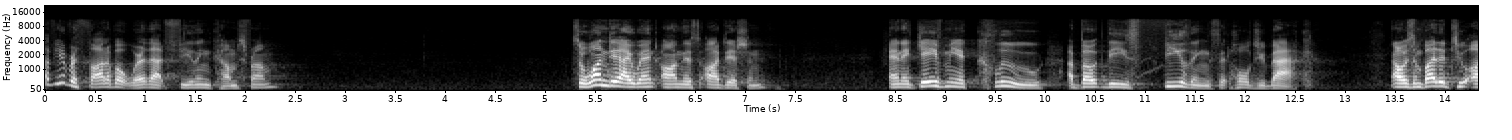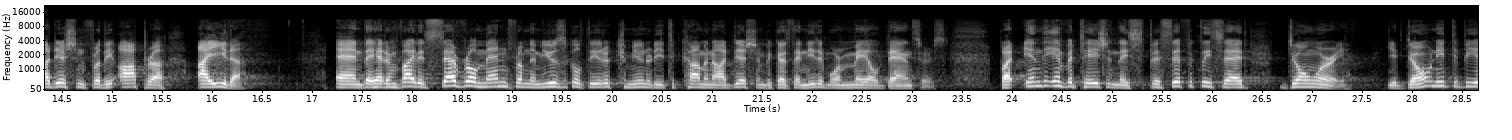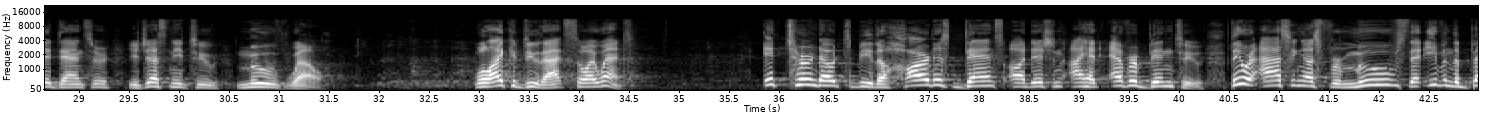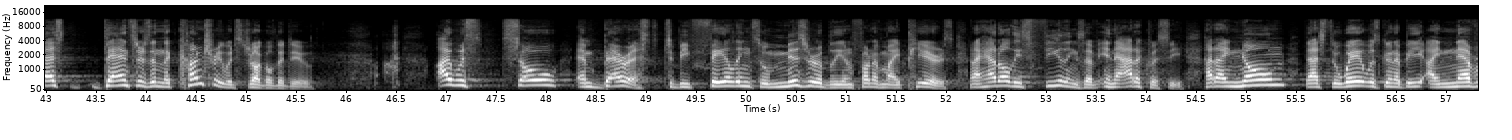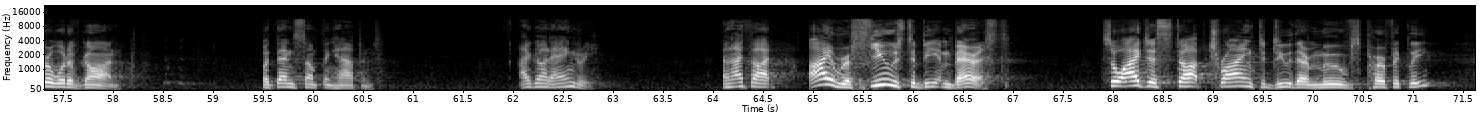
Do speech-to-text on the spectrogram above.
Have you ever thought about where that feeling comes from? So one day I went on this audition, and it gave me a clue about these feelings that hold you back. I was invited to audition for the opera Aida. And they had invited several men from the musical theater community to come and audition because they needed more male dancers. But in the invitation, they specifically said, Don't worry, you don't need to be a dancer, you just need to move well. well, I could do that, so I went. It turned out to be the hardest dance audition I had ever been to. They were asking us for moves that even the best dancers in the country would struggle to do. I was so embarrassed to be failing so miserably in front of my peers, and I had all these feelings of inadequacy. Had I known that's the way it was going to be, I never would have gone. But then something happened. I got angry. And I thought, I refuse to be embarrassed. So I just stopped trying to do their moves perfectly,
